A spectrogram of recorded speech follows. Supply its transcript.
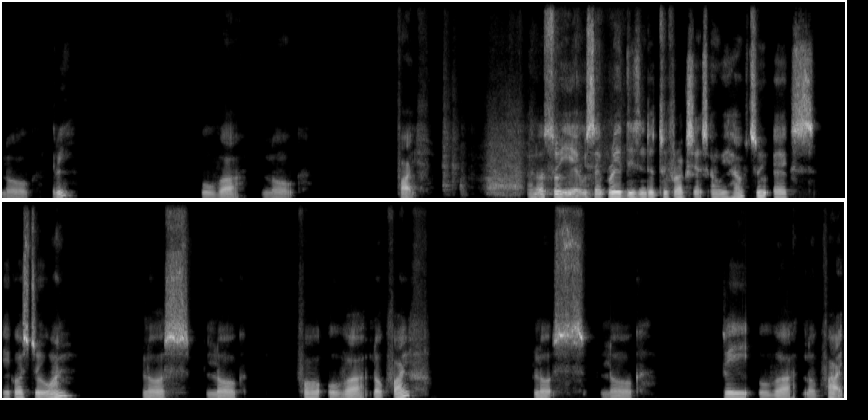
log 3 over log 5. And also here, we separate this into two fractions and we have 2x equals to 1 plus log 4 over log 5 plus log 3 over log 5.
